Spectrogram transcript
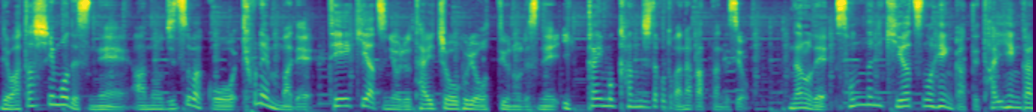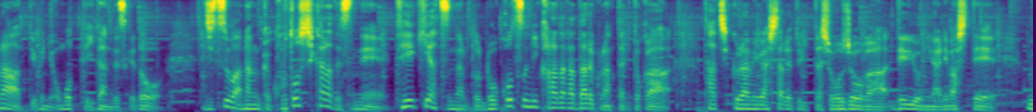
で、私もですね、あの実はこう去年まで低気圧による体調不良っていうのをですね、一回も感じたことがなかったんですよ。なので、そんなに気圧の変化って大変かなっていうふうに思っていたんですけど、実はなんか今年からですね、低気圧になると露骨に体がだるくなったりとかか、立ちくらみがしたりといった症状が出るようになりまして、う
